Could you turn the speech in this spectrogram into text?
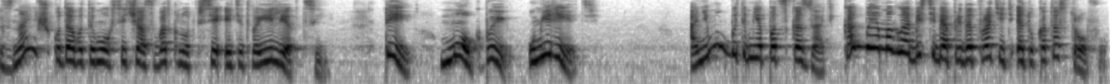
Знаешь, куда бы ты мог сейчас воткнуть все эти твои лекции? Ты мог бы умереть. А не мог бы ты мне подсказать, как бы я могла без тебя предотвратить эту катастрофу?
